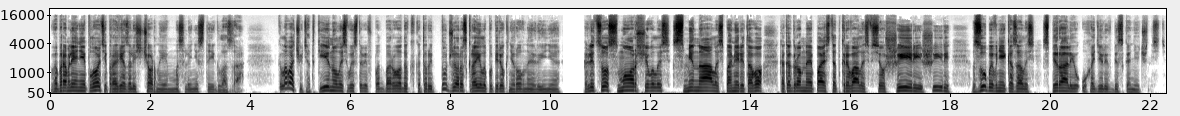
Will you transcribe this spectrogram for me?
В обрамлении плоти прорезались черные маслянистые глаза. Голова чуть откинулась, выставив подбородок, который тут же раскроила поперек неровная линия. Лицо сморщивалось, сминалось по мере того, как огромная пасть открывалась все шире и шире, зубы в ней, казалось, спиралью уходили в бесконечность.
